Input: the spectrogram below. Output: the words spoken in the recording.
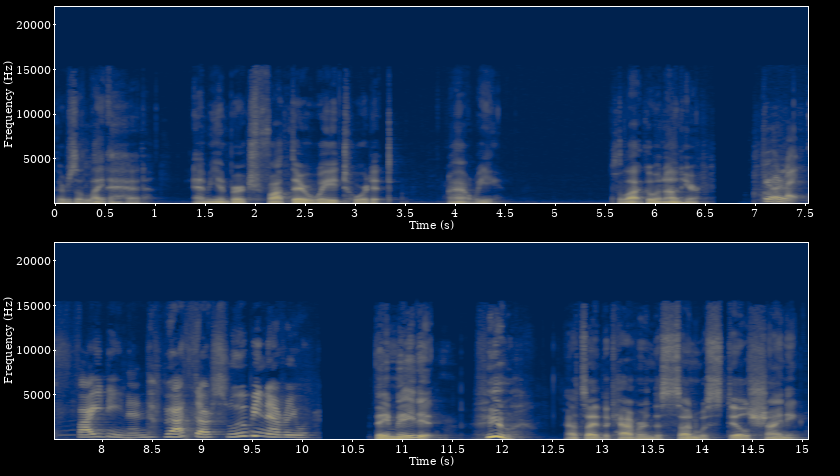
There was a light ahead. Emmy and Birch fought their way toward it. Wowee. There's a lot going on here. They're like fighting and the bats are swooping everywhere. They made it! Phew! Outside the cavern, the sun was still shining.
